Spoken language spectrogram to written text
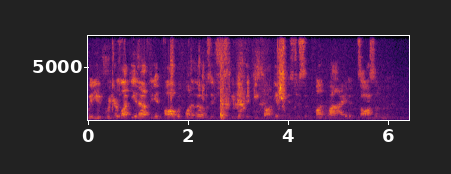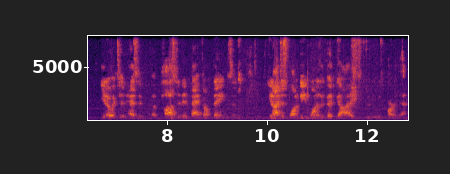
when you when you're lucky enough to get involved with one of those, it's just the gift that keeps on giving. It's just a fun ride, and it's awesome. And, you know, it just has a, a positive impact on things, and you know, I just want to be one of the good guys who was part of that.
